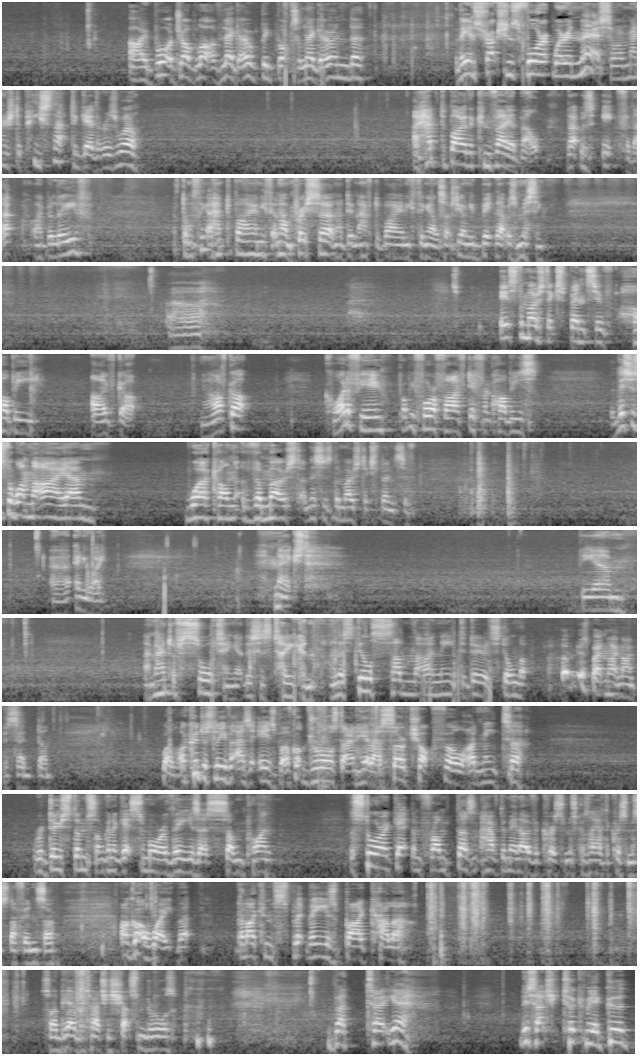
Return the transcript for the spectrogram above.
I bought a job lot of Lego, big box of Lego, and uh, the instructions for it were in there, so I managed to piece that together as well. I had to buy the conveyor belt. That was it for that, I believe. I don't think I had to buy anything. No, I'm pretty certain I didn't have to buy anything else. That's the only bit that was missing. Uh, it's, it's the most expensive hobby I've got. You know, I've got quite a few, probably four or five different hobbies. This is the one that I um, work on the most, and this is the most expensive. Uh, anyway, next, the um, amount of sorting that this has taken, and there's still some that I need to do. It's still not. Just about 99% done. Well, I could just leave it as it is, but I've got drawers down here that are so chock full. I need to reduce them, so I'm going to get some more of these at some point. The store I get them from doesn't have them in over Christmas because I have the Christmas stuff in, so I've got to wait, but then I can split these by colour. So I'll be able to actually shut some drawers. but, uh, yeah, this actually took me a good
